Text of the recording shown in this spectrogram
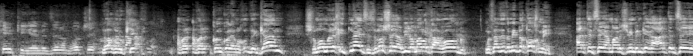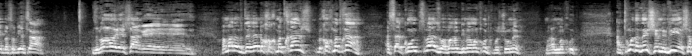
כן קיים את זה למרות ש... לא, אבל הוא כן... אבל קודם כל היה מלכות, וגם שלמה המלך התנה את זה, זה לא שאביו אמר לו תהרוג, הוא עושה את זה תמיד בחוכמה. אל תצא, אמר לשמי בן גרה, אל תצא, בסוף יצא. זה לא ישר... הוא אמר לו, תראה בחוכמתך, בחוכמתך. עשה קונץ ואז הוא עבר על דברי מלכות, כמו שהוא אומר, על מלכות. התרומת הדשן מביא עכשיו,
